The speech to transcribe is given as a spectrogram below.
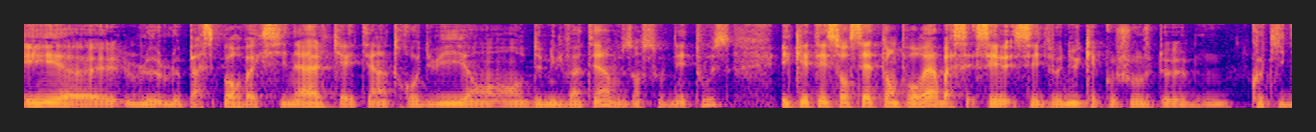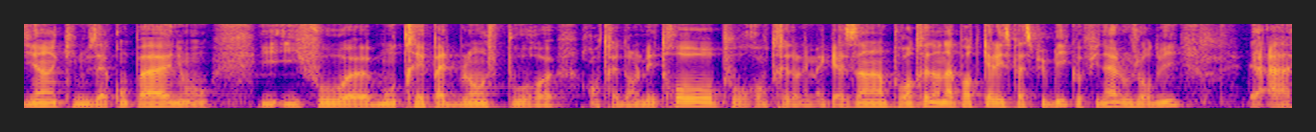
et euh, le, passeport vaccinal qui a été introduit en, 2021, vous vous en souvenez tous, et qui était censé être temporaire, bah c'est devenu quelque chose de quotidien qui nous accompagne. il, faut euh, montrer patte blanche pour euh, rentrer dans le métro, pour rentrer dans les magasins, pour rentrer dans n'importe quel espace public. Au final, aujourd'hui, à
